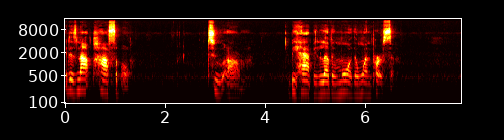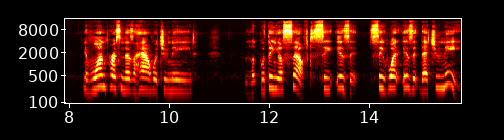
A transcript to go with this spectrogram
it is not possible to um, be happy loving more than one person. If one person doesn't have what you need, look within yourself to see is it see what is it that you need.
